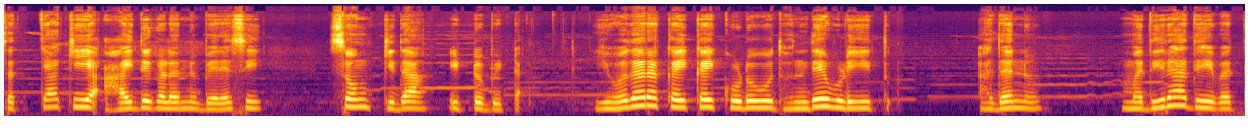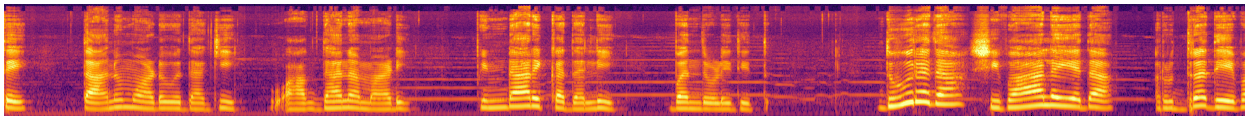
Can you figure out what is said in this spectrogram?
ಸತ್ಯಾಕಿಯ ಆಯುಧಗಳನ್ನು ಬೆರೆಸಿ ಸೋಂಕಿದ ಇಟ್ಟುಬಿಟ್ಟ. ಯೋಧರ ಕೈಕೈ ಕೊಡುವುದೊಂದೇ ಉಳಿಯಿತು. ಅದನ್ನು ಮದಿರಾ ದೇವತೆ ತಾನು ಮಾಡುವುದಾಗಿ ವಾಗ್ದಾನ ಮಾಡಿ ಪಿಂಡಾರಿಕದಲ್ಲಿ ಬಂದುಳಿದಿತು. ದೂರದ ಶಿವಾಲಯದ ರುದ್ರದೇವ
